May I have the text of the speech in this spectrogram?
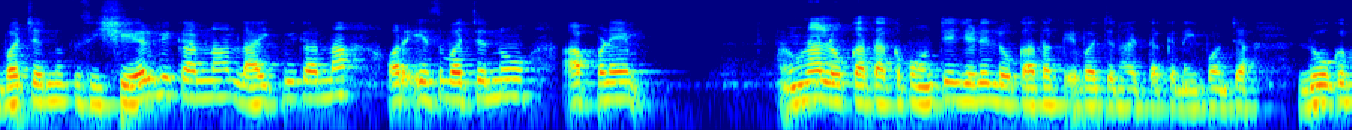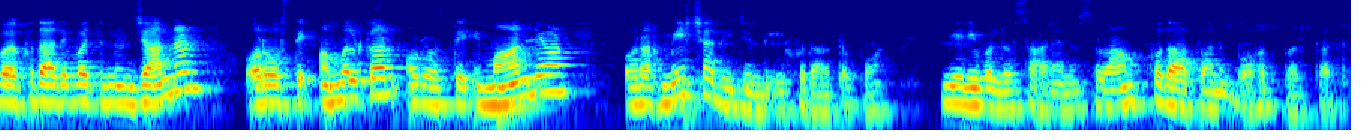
ਵਚਨ ਨੂੰ ਤੁਸੀਂ ਸ਼ੇਅਰ ਵੀ ਕਰਨਾ ਲਾਈਕ ਵੀ ਕਰਨਾ ਔਰ ਇਸ ਵਚਨ ਨੂੰ ਆਪਣੇ ਉਹਨਾਂ ਲੋਕਾਂ ਤੱਕ ਪਹੁੰਚੇ ਜਿਹੜੇ ਲੋਕਾਂ ਤੱਕ ਇਹ ਵਚਨ ਹਜੇ ਤੱਕ ਨਹੀਂ ਪਹੁੰਚਾ ਲੋਕ ਬ- ਖੁਦਾ ਦੇ ਵਚਨ ਨੂੰ ਜਾਣਨ ਔਰ ਉਸ ਤੇ ਅਮਲ ਕਰਨ ਔਰ ਉਸ ਤੇ ਈਮਾਨ ਲਿਆਉਣ ਔਰ ਹਮੇਸ਼ਾ ਦੀ ਜ਼ਿੰਦਗੀ ਖੁਦਾ ਤੋਂ ਪਾਉਣ ਮੇਰੀ ਵੱਲੋਂ ਸਾਰਿਆਂ ਨੂੰ ਸਲਾਮ। ਖੁਦਾ ਤੁਹਾਨੂੰ ਬਹੁਤ ਬਰਕਤ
